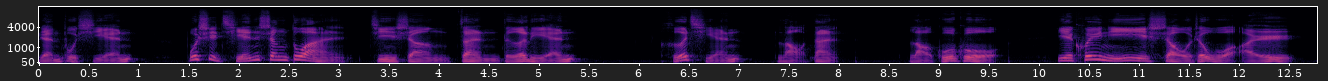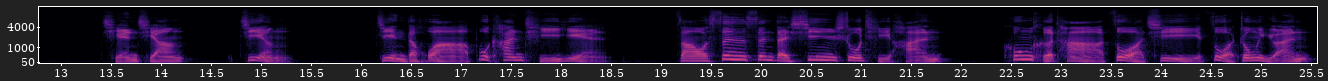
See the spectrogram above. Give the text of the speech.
人不闲，不是前生断，今生怎得连？何钱老旦，老姑姑，也亏你守着我儿。前腔静。近的话不堪提验，早森森的心书体寒，空和他做妻做中原，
